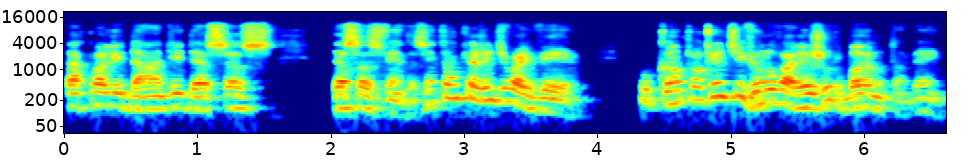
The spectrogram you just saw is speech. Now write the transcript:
da qualidade dessas, dessas vendas. Então, o que a gente vai ver no campo é o que a gente viu no varejo urbano também.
